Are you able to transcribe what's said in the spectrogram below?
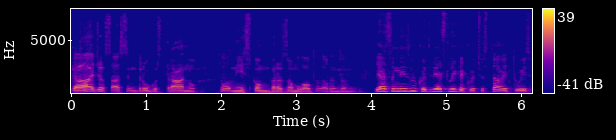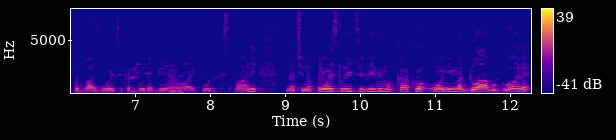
gađao sasvim drugu stranu to. niskom brzom loptom. To, to, ja sam izvukao dvije slike koje ću staviti tu ispod vas dvojice kad bude bio hmm. ovaj podcast vani. Znači na prvoj slici vidimo kako on ima glavu gore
